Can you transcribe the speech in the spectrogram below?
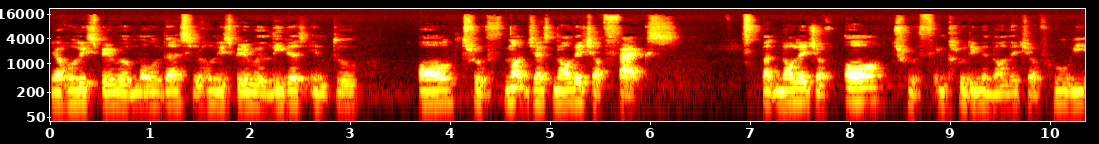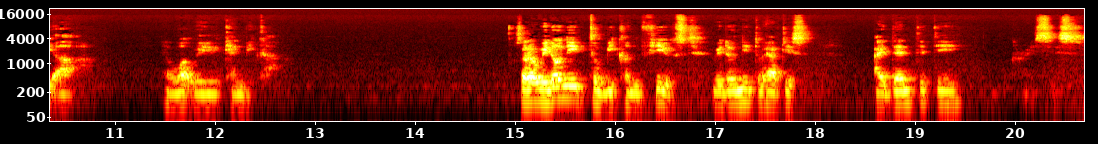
Your Holy Spirit will mold us. Your Holy Spirit will lead us into all truth, not just knowledge of facts, but knowledge of all truth, including the knowledge of who we are and what we can become. So that we don't need to be confused. We don't need to have this identity crisis.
